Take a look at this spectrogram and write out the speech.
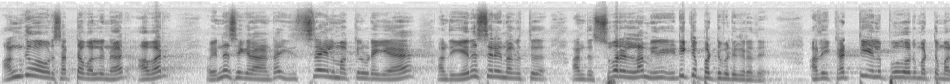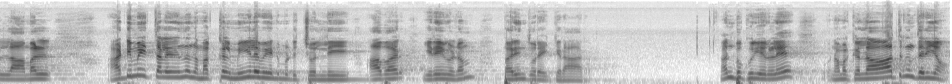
அங்கும் அவர் சட்ட வல்லுனர் அவர் என்ன செய்கிறார் என்றால் இஸ்ரேல் மக்களுடைய அந்த எருசலேல் மக்களுக்கு அந்த சுவரெல்லாம் இடிக்கப்பட்டு விடுகிறது. அதை கட்டி எழுப்புவதோடு மட்டுமல்லாமல் அடிமைத்தலையிலிருந்து அந்த மக்கள் மீள வேண்டும் என்று சொல்லி அவர் இறைவிடம் பரிந்துரைக்கிறார். அன்புக்குரியவர்களே நமக்கு எல்லாத்துக்கும் தெரியும்.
